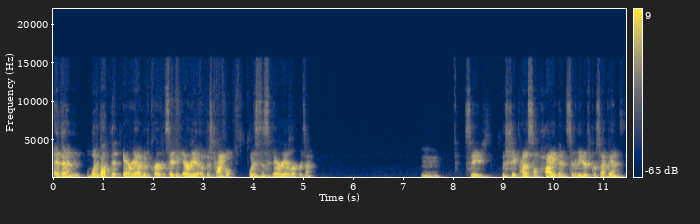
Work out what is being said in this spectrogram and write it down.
And then what about the area under the curve? Let's say the area of this triangle. What does this area represent? Hmm. See, the shape has some height in centimeters per second,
